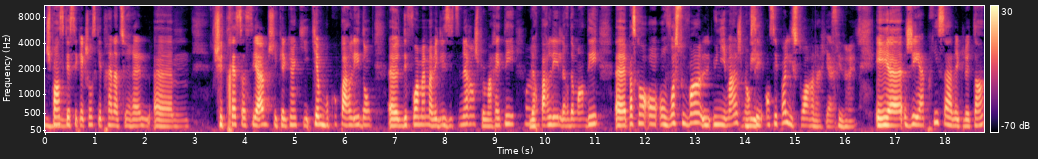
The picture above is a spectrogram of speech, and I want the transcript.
Je pense Mhm. que c'est quelque chose qui est très naturel. Euh, je suis très sociable. Je suis quelqu'un qui, qui aime beaucoup parler. Donc, euh, des fois, même avec les itinérants, je peux m'arrêter, Wow. leur parler, leur demander. Euh, parce qu'on on, on voit souvent une image, mais on Oui. sait on sait pas l'histoire en arrière. C'est vrai. Et euh, j'ai appris ça avec le temps.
